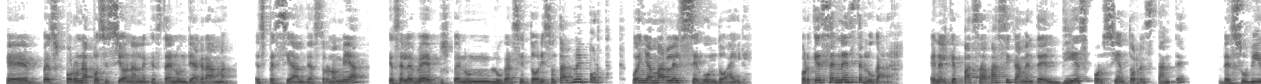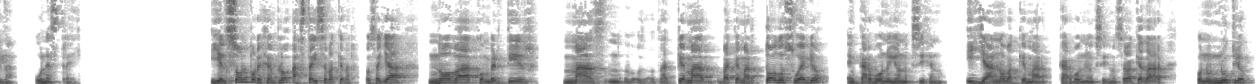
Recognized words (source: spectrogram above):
que es pues, por una posición en la que está en un diagrama especial de astronomía, que se le ve pues, en un lugarcito horizontal, no importa, pueden llamarle el segundo aire, porque es en este lugar en el que pasa básicamente el 10% restante de su vida una estrella. Y el Sol, por ejemplo, hasta ahí se va a quedar. O sea, ya no va a convertir más, quema, va a quemar todo su helio en carbono y en oxígeno. Y ya no va a quemar carbono y oxígeno. Se va a quedar con un núcleo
